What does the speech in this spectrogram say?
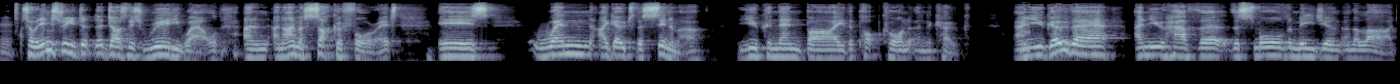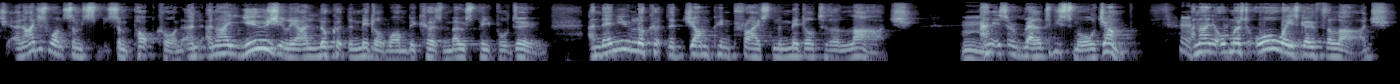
Mm. So an industry that does this really well, and, and I'm a sucker for it, is when I go to the cinema, you can then buy the popcorn and the Coke. And mm. you go there and you have the, the small, the medium, and the large. And I just want some some popcorn. And, and I usually I look at the middle one because most people do. And then you look at the jump in price from the middle to the large. Mm. And it's a relatively small jump. Hmm. And I almost always go for the large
